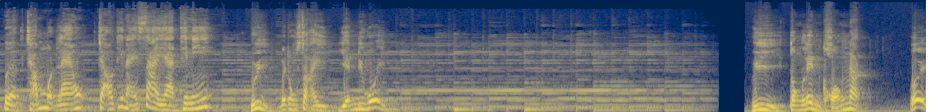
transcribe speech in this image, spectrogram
เปลือกช้ำหมดแล้ว จะเอาที่ไหนใส่อะทีนี้ เฮ้ยไม่ต้องใส่ เย็นดิเว้ยเฮ้ยต้องเล่นของหนัก เฮ้ย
